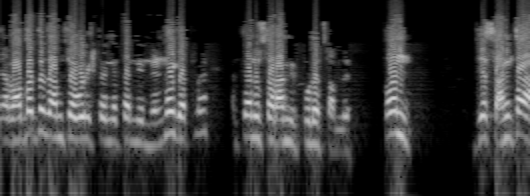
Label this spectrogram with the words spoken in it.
त्याबाबतच आमच्या वरिष्ठ नेत्यांनी निर्णय घेतला आणि त्यानुसार आम्ही पुढे चाललोय. पण जे सांगता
